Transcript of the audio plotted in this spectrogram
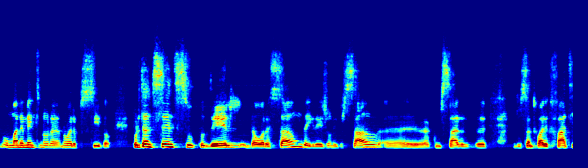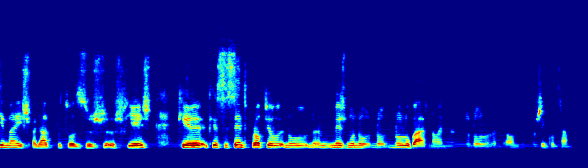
humanamente não era, não era possível. Portanto, sente-se o poder da oração da Igreja Universal, uh, a começar de, do Santuário de Fátima e espalhado por todos os, os fiéis, que, que, se sente próprio no, mesmo no, no, no, lugar é? onde nos encontramos.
